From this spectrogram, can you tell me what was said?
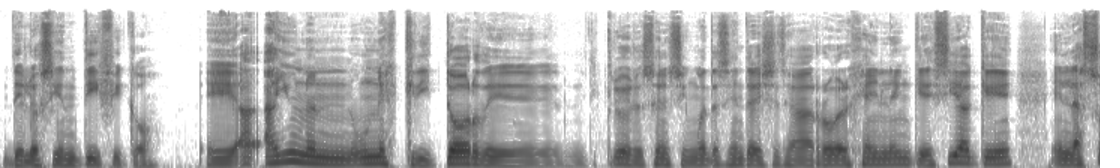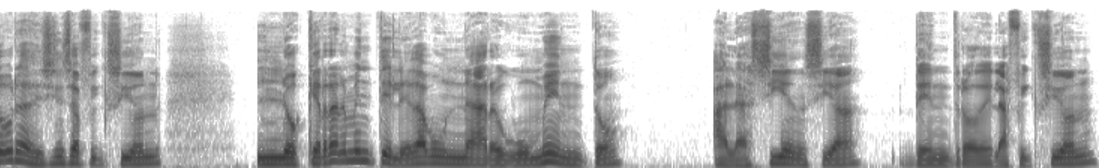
de lo científico. Eh, hay un, escritor de, creo de los años 50, 60, que se llama Robert Heinlein, que decía que en las obras de ciencia ficción lo que realmente le daba un argumento a la ciencia dentro de la ficción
